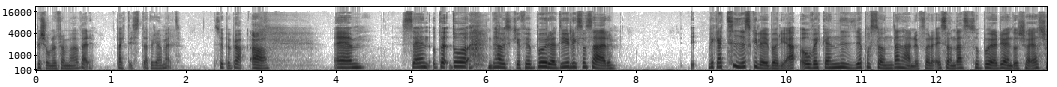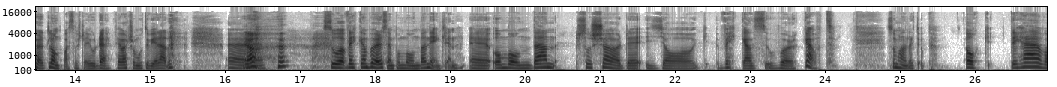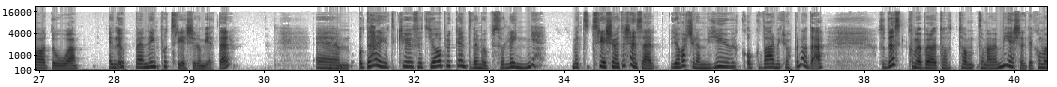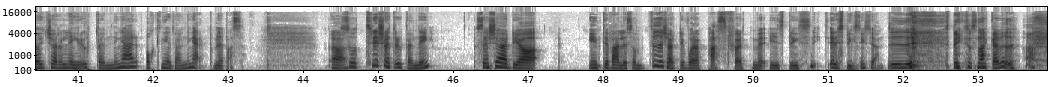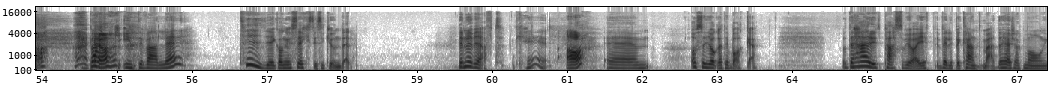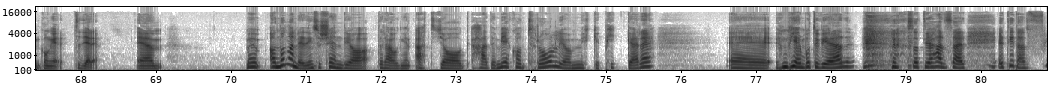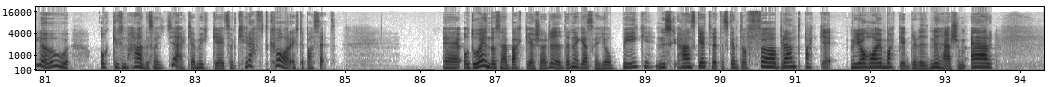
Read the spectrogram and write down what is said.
personer framöver. Faktiskt, det här programmet. Superbra. Ja. Ehm, sen, och då, det här var så kul för jag började ju liksom så här. Vecka 10 skulle jag ju börja och vecka 9 på söndagen här nu, förra, i söndags så började jag ändå köra, jag körde ett långpass första jag gjorde för jag var så motiverad. Ehm, Ja. Så veckan började sen på måndagen egentligen. Eh, och måndagen så körde jag veckans workout som han lagt upp. Och det här var då en uppvärmning på 3 kilometer. Ehm, Mm. Och det här är lite kul för att jag brukar inte värma upp så länge. Men 3 kilometer känns så här, jag har varit så mjuk och varm i kroppen av det. Så det kommer jag börja ta, ta, ta med mig mer sen. Jag kommer att köra längre uppvärmningar och nedvärmningar på mina pass. Ja. Så 3 km uppvärmning. Sen körde jag intervaller som vi har kört i våra pass förut med, i springsnitt, eller springsnitt ja, i spring så snackar vi. Backintervaller 10 gånger 60 sekunder. Den har vi haft. Okej. Ja. Ehm, och sen jogga tillbaka. Och det här är ett pass som jag är väldigt bekant med. Det här har jag kört många gånger tidigare. Um, men av någon anledning så kände jag den här gången att jag hade mer kontroll, jag var mycket piggare. Eh, mer motiverad. så att jag hade så här ett helt annat flow. Och liksom hade så jäkla mycket liksom, kraft kvar efter passet. Eh, och då är ändå sån här backe jag körde i, den är ganska jobbig. Nu, ska- han ska ju veta att det ska inte vara för brant backe. Men jag har ju en backe bredvid mig här som är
